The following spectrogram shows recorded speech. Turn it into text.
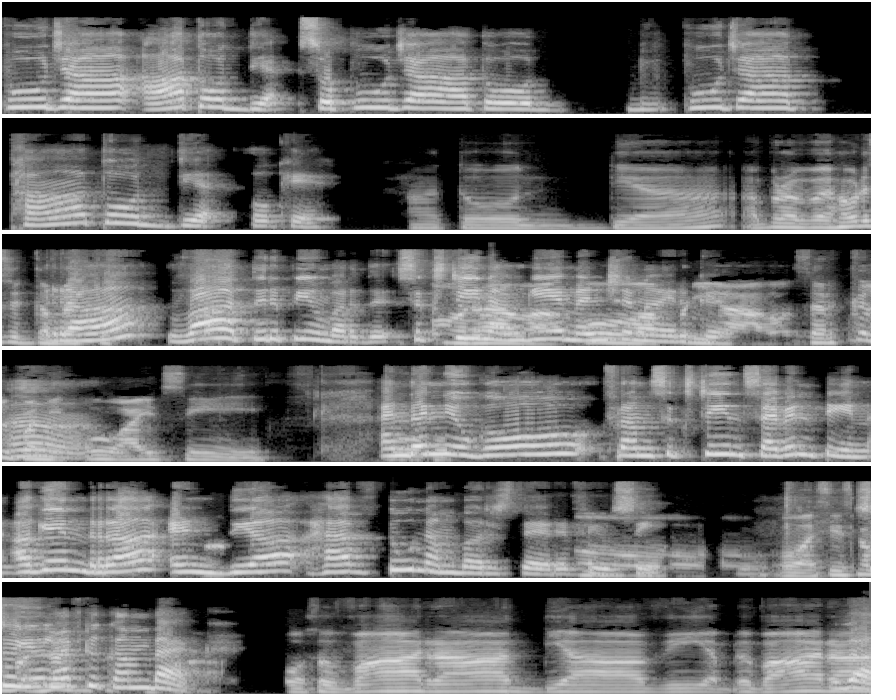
puja atodya so puja आतोद्य पूजा தாத்தோத்ய ஓகே ஆதோத்யா அப்புறம் how does it come ரா back to வா திருப்பியும் வருது ஓ, சிக்ஸ்டீன் ராவா. அங்கேயே ஓ, மென்ஷன் ஆயிருக்கு அப்படியா சர்க்கிள் பண்ணி ஆ. Oh I see And then Oh. you go from 16, 17. Again, Ra and Dia have two numbers there, if you see. Oh, oh, oh, I see. So you'll have to come back. Oh, so Varadya, vi, Va. Varadya.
